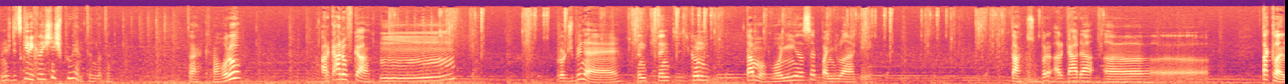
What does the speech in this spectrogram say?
On je vždycky rychlejší než průjem, tenhle ten. Tak, nahoru. Arkádovka. Hmm. Proč by ne? Ten, ten, ten tam honí zase panduláky. Tak, super, arkáda. Uh, takhle.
